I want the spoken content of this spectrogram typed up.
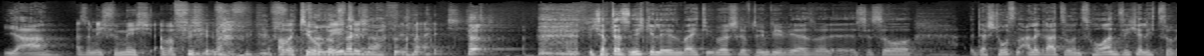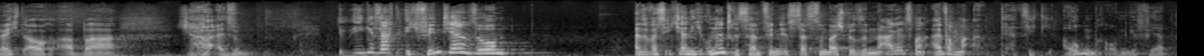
Ja, Also nicht für mich, aber für, aber theoretisch Wöckner. vielleicht. Ich habe das nicht gelesen, weil ich die Überschrift irgendwie wieder so, es ist so, da stoßen alle gerade so ins Horn, sicherlich zu Recht auch, aber ja, also, wie gesagt, ich finde ja so, also was ich ja nicht uninteressant finde, ist, dass zum Beispiel so ein Nagelsmann einfach mal, der hat sich die Augenbrauen gefärbt.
